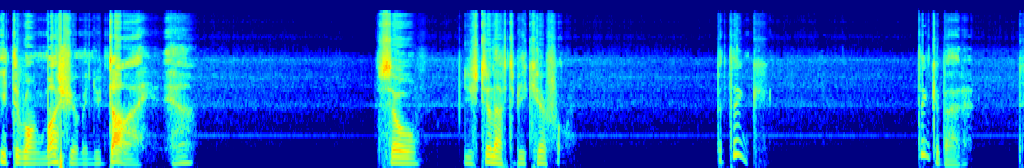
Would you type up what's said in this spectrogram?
eat the wrong mushroom and you die, yeah? So you still have to be careful. But think. Think about it.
